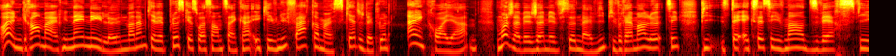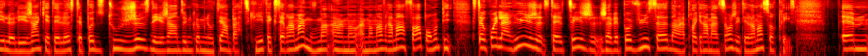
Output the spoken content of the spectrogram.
Ah, une grand-mère, une aînée, là, une madame qui avait plus que 65 ans et qui est venue faire comme un sketch de clown incroyable. Moi, j'avais jamais vu ça de ma vie. Puis vraiment, là, tu sais, puis c'était excessivement diversifié. Là. Les gens qui étaient là, c'était pas du tout juste des gens d'une communauté en particulier. Fait que c'était vraiment un mouvement, un, mo- un moment vraiment fort pour moi. Puis c'était au coin de la rue. C'était, Tu sais, j'avais pas vu ça dans la programmation. J'étais vraiment surprise. Euh,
